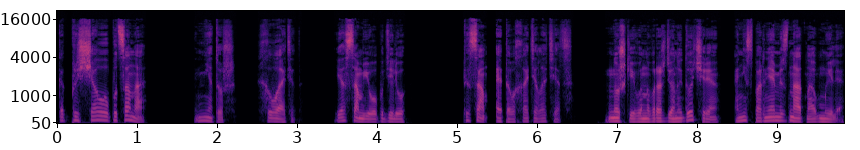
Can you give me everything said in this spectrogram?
как прыщавого пацана. Нет уж, хватит. Я сам его поделю. Ты сам этого хотел, отец. Ножки его новорожденной дочери они с парнями знатно обмыли.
